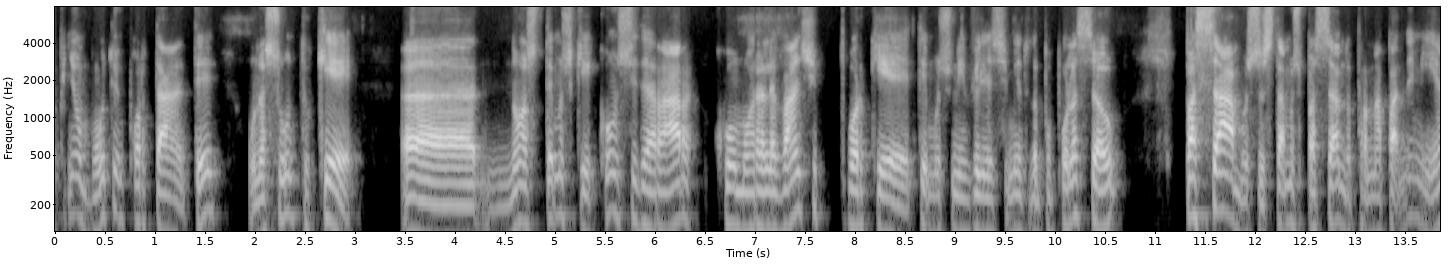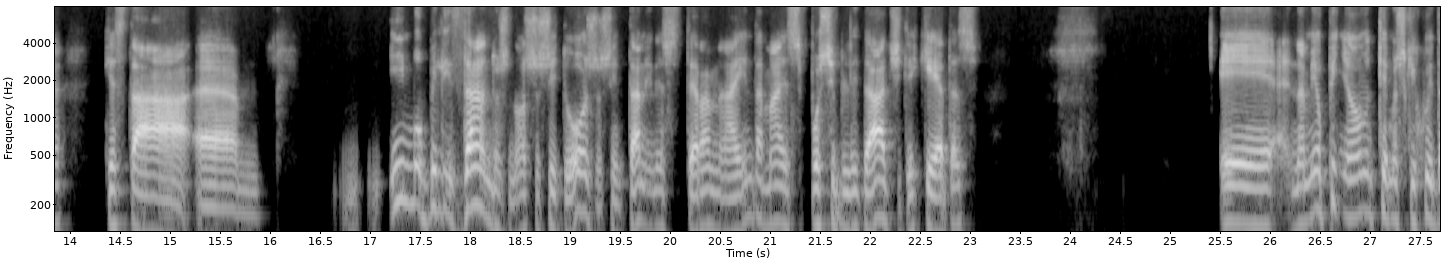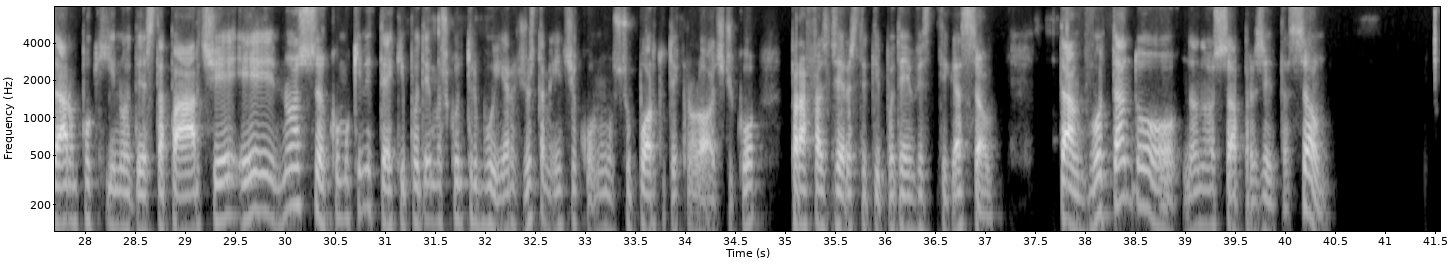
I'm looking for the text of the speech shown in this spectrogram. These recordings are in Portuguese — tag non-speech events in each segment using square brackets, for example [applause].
opinião, muito importante, um assunto que uh, nós temos que considerar como relevante porque temos um envelhecimento da população, passamos, estamos passando por uma pandemia que está uh, imobilizando os nossos idosos, então eles terão ainda mais possibilidade de quedas e, na minha opinião, temos que cuidar um pouquinho desta parte e nós, como Kinetec, podemos contribuir justamente com um suporte tecnológico para fazer este tipo de investigação. Então, voltando na nossa apresentação,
